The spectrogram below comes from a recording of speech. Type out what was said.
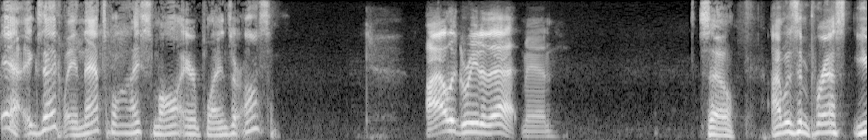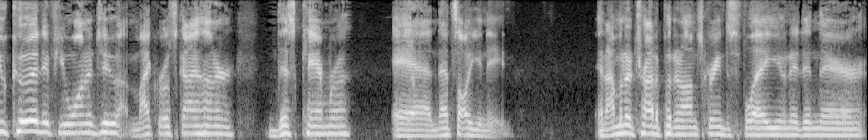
Yeah, exactly. And that's why small airplanes are awesome. I'll agree to that, man. So I was impressed. You could, if you wanted to, micro sky hunter, this camera, and that's all you need. And I'm going to try to put an on-screen display unit in there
